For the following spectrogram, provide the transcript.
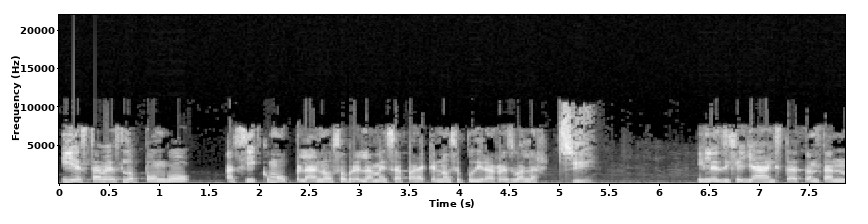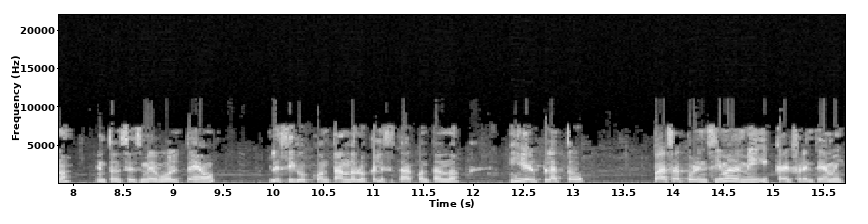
y esta vez lo pongo así como plano sobre la mesa para que no se pudiera resbalar. Sí. Y les dije, ya ahí está, tan tan, ¿no? Entonces me volteo, les sigo contando lo que les estaba contando y el plato pasa por encima de mí y cae frente a mí.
